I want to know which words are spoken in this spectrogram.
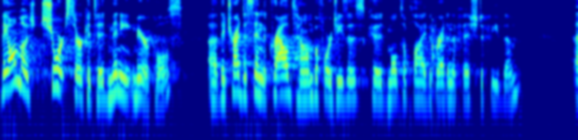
They almost short circuited many miracles. Uh, they tried to send the crowds home before Jesus could multiply the bread and the fish to feed them. Uh,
